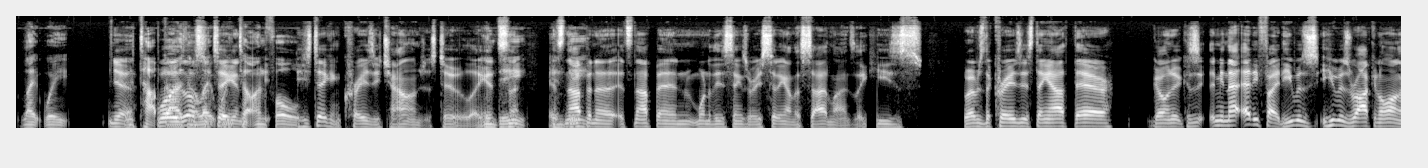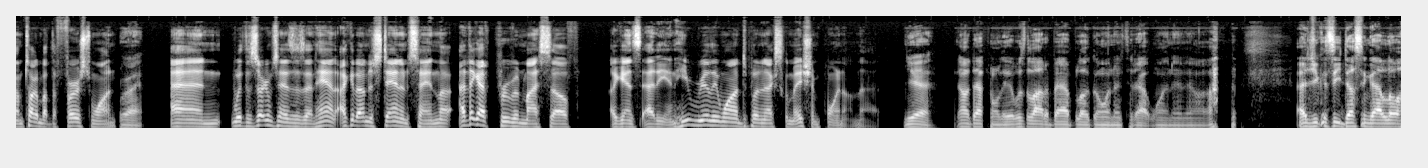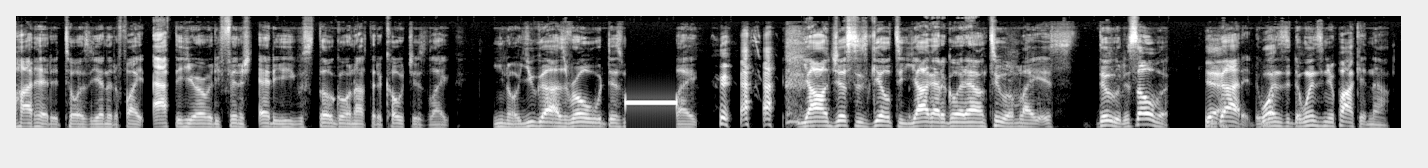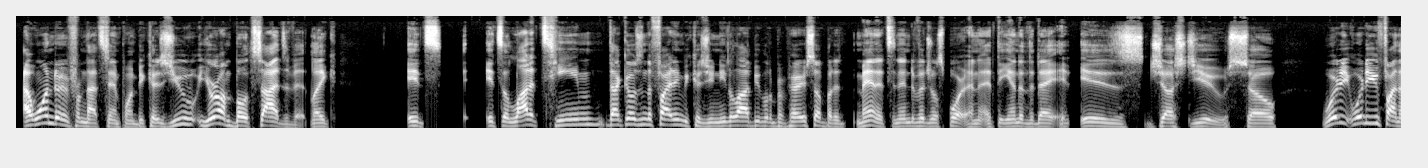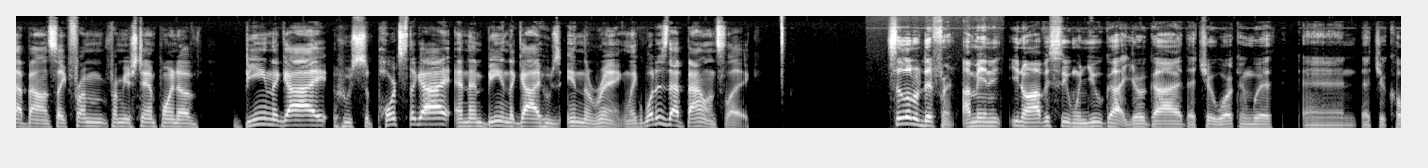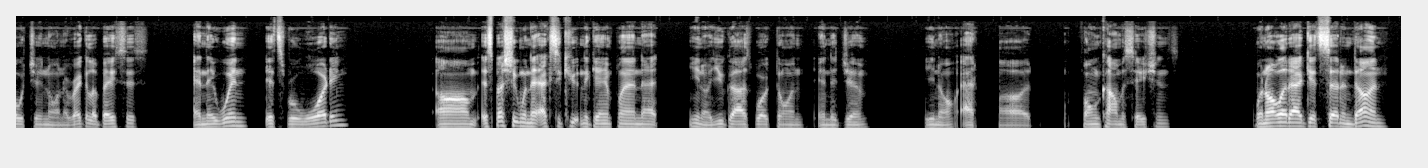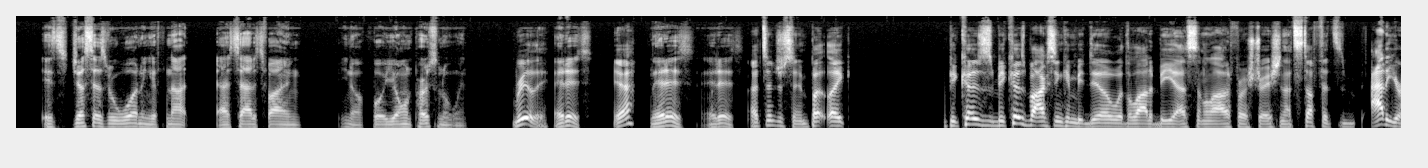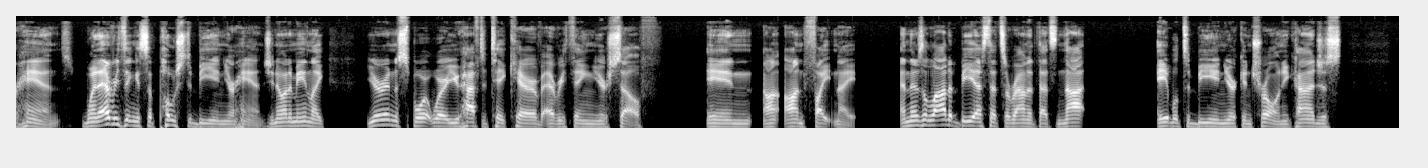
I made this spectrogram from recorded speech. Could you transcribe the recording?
lightweight Yeah, the top well, guys he's in the lightweight taking, to unfold. He's taking crazy challenges too. Like it's not, Indeed, it's not been a it's not been one of these things where he's sitting on the sidelines. Like he's whoever's the craziest thing out there going to because I mean that Eddie fight he was he was rocking along. I'm talking about the first one, right. and with the circumstances at hand, I could understand him saying, "Look, I think I've proven myself against Eddie," and he really wanted to put an exclamation point on that. Yeah, no, definitely. It was a lot of bad blood going into that one, and uh, as you can see, Dustin got a little hot headed towards the end of the fight. After he already finished Eddie, he was still going after the coaches, like, you know, you guys roll with this, like, y'all just as guilty. Y'all got to go down too. I'm like, it's dude, it's over. Yeah. You got it. The Well- wins, the wins in your pocket now. I wonder from that standpoint because you you're on both sides of it. Like it's it's a lot of team that goes into fighting because you need a lot of people to prepare yourself. But it, man, it's an individual sport, and at the end of the day, it is just you. So where do you, where do you find that balance? Like from from your standpoint of being the guy who supports the guy and then being the guy who's in the ring. Like what is that balance like? It's a little different. I mean, you know, obviously when you got your guy that you're working with and that you're coaching on a regular basis and they win, it's rewarding. Um, especially when they're executing the game plan that, you know, you guys worked on in the gym, you know, at uh, phone conversations. When all of that gets said and done, it's just as rewarding, if not as satisfying, you know, for your own personal win. Really? It is. Yeah? It is. It is. That's interesting. But like because because boxing can be deal with a lot of BS and a lot of frustration, that stuff that's out of your hands when everything is supposed to be in your hands. You know what I mean? Like you're in a sport where you have to take care of everything yourself in on, on fight night. And there's a lot of BS that's around it that's not able to be in your control and you kind of just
